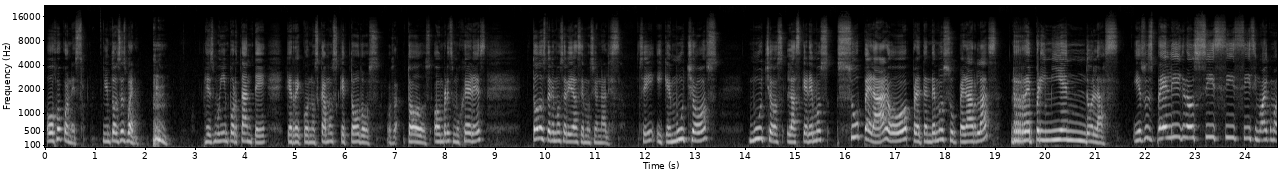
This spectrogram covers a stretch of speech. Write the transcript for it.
ojo con eso. Entonces, bueno, es muy importante que reconozcamos que todos, o sea, todos, hombres, mujeres, todos tenemos heridas emocionales, ¿sí? Y que muchos, muchos las queremos superar o pretendemos superarlas reprimiéndolas. Y eso es peligrosísimo. Hay como,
